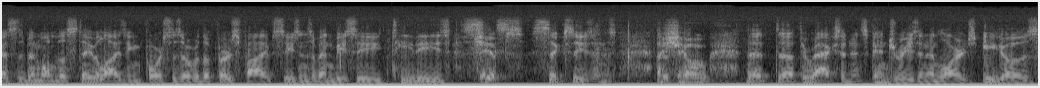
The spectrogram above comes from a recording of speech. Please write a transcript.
guest has been one of the stabilizing forces over the first five seasons of NBC TV's Six. Chips. Six seasons. A show that, uh, through accidents, injuries, and enlarged egos,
